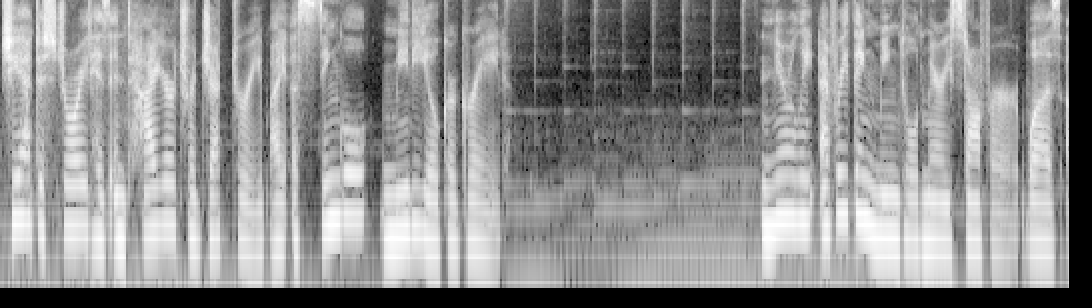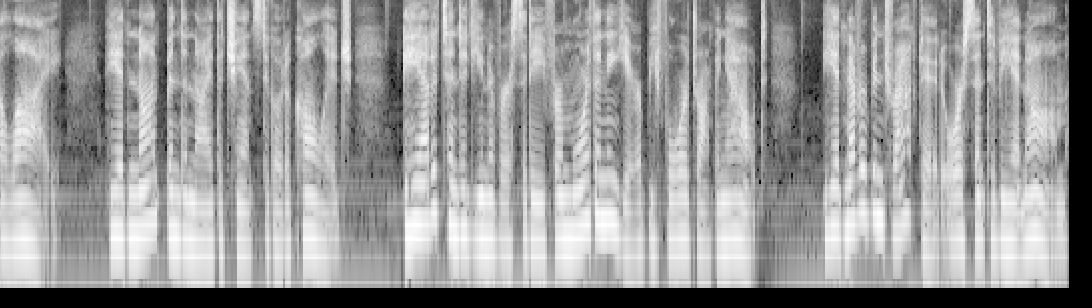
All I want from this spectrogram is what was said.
She had destroyed his entire trajectory by a single mediocre grade. Nearly everything Ming told Mary Stauffer was a lie. He had not been denied the chance to go to college. He had attended university for more than a year before dropping out. He had never been drafted or sent to Vietnam.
